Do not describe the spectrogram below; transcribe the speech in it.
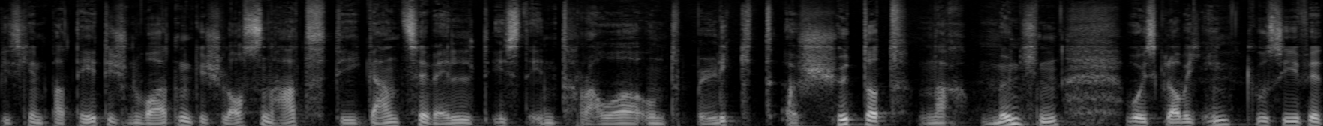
bisschen pathetischen Worten geschlossen hat, die ganze Welt ist in Trauer und blickt erschüttert nach München, wo es, glaube ich, inklusive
